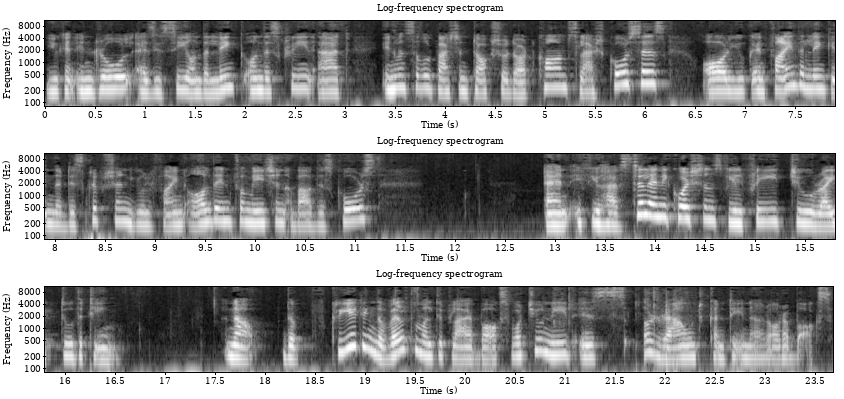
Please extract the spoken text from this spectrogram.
you can enroll as you see on the link on the screen at invinciblepassiontalkshow.com slash courses or you can find the link in the description. You'll find all the information about this course. And if you have still any questions, feel free to write to the team. Now, the creating the wealth multiplier box, what you need is a round container or a box.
